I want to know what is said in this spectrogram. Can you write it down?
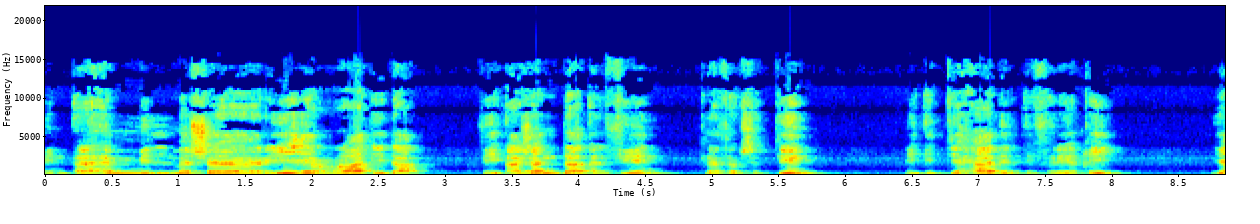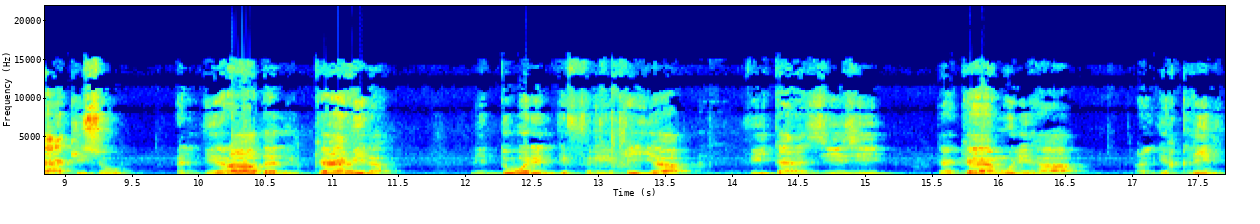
من أهم المشاريع الرائدة في أجندة 2063 للاتحاد الإفريقي يعكس الإرادة الكاملة للدول الإفريقية في تعزيز تكاملها الإقليمي.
